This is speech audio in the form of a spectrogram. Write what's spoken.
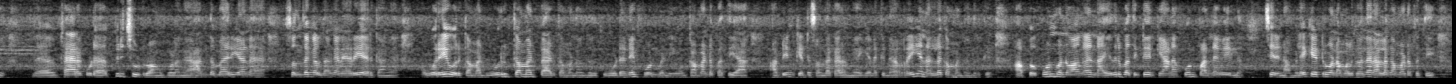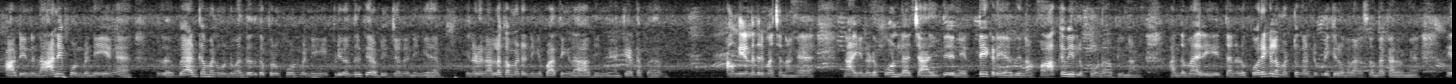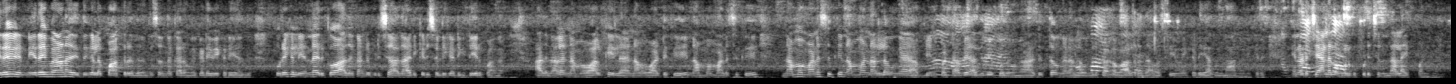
ஃபேரை கூட பிரித்து விட்ருவாங்க போலங்க. அந்த மாதிரியான சொந்தங்கள் தாங்க நிறைய இருக்காங்க. ஒரே ஒரு கமெண்ட் ஒரு கமெண்ட் பேட் கமெண்ட் வந்ததுக்கு உடனே ஃபோன் பண்ணி உன் கமெண்ட்டை பார்த்தியா? அப்படின்னு கேட்ட சொந்தக்காரங்க எனக்கு நிறைய நல்ல கமெண்ட் வந்திருக்கு. அப்போ ஃபோன் பண்ணுவாங்க நான் எதிர்பார்த்துக்கிட்டே இருக்கேன் ஆனால் ஃபோன் பண்ணவே இல்லை. சரி நம்மளே கேட்டுருவோம் நம்மளுக்கு வந்து நல்ல கமெண்ட்டை பற்றி அப்படின்னு நானே ஃபோன் பண்ணி ஏங்க பேட் கமெண்ட் ஒன்று வந்ததுக்கப்புறம் ஃபோன் பண்ணி இப்படி வந்திருக்கு? அப்படின்னு சொன்ன நீங்கள் என்னோடய நல்ல கமெண்ட்டை நீங்கள் பார்த்தீங்களா? அப்படின்னு நான் அவங்க என்ன தெரியுமா சொன்னாங்க? நான் என்னோடய ஃபோனில் சா இது நெட்டே கிடையாது. நான் பார்க்கவே இல்லை ஃபோனு அப்படின்னாங்க. அந்த மாதிரி தன்னோட குறைகளை மட்டும் கண்டுபிடிக்கிறவங்க தாங்க சொந்தக்காரவங்க. நிறை நிறைவான இதுகளை பார்க்குறது வந்து சொந்தக்காரவங்க கிடையவே கிடையாது. குறைகள் என்ன இருக்கோ அதை கண்டுபிடிச்சு அதை அடிக்கடி சொல்லி காட்டிக்கிட்டே இருப்பாங்க. அதனால் நம்ம வாழ்க்கையில் நம்ம வாட்டுக்கு நம்ம மனசுக்கு நம்ம மனசுக்கு நம்ம நல்லவங்க அப்படின்னு பட்டாவே அதுவே போதுவங்க அடுத்தவங்க நல்லவங்களுக்காக வாழ்கிறது அவசியமே கிடையாதுன்னு நான் நினைக்கிறேன். என்னோடய சேனல் உங்களுக்கு பிடிச்சிருந்தா லைக் பண்ணுங்கள்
